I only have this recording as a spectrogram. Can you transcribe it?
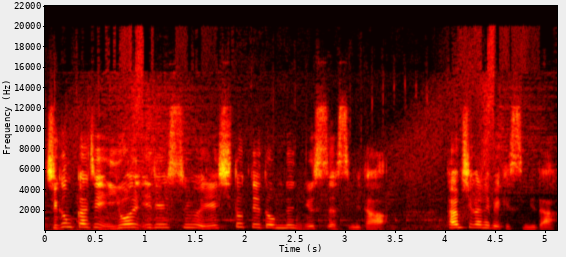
지금까지 2월 1일 수요일 시도 때도 없는 뉴스였습니다. 다음 시간에 뵙겠습니다.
